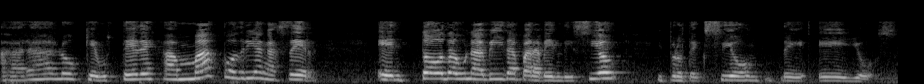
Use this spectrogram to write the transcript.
hará lo que ustedes jamás podrían hacer en toda una vida para bendición y protección de ellos.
